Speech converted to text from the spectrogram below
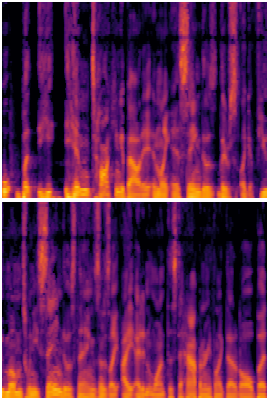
Well, but he, him talking about it and like saying those, there's like a few moments when he's saying those things, and it's like I, I didn't want this to happen or anything like that at all. But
